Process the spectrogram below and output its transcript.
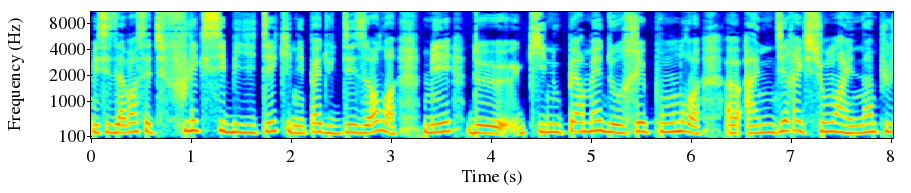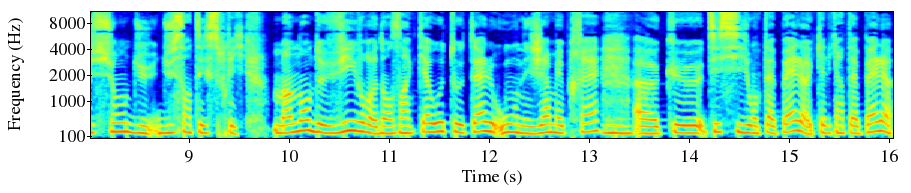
mais c'est d'avoir cette flexibilité qui n'est pas du désordre, mais de qui nous permet de répondre euh, à une direction, à une impulsion du, du Saint-Esprit. Maintenant, de vivre dans un chaos total où on n'est jamais prêt, mm. euh, que tu sais, si on t'appelle, quelqu'un t'appelle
